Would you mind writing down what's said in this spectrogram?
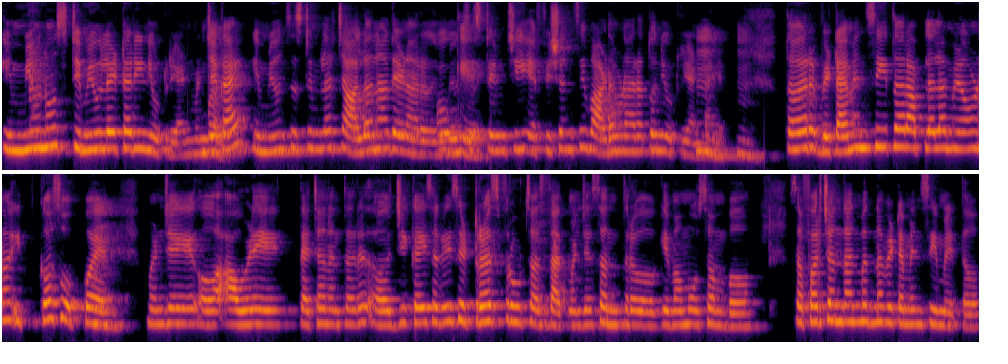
immuno stimulatory nutrient म्हणजे. काय इम्युन सिस्टीमला चालना देणारं इम्युन. सिस्टीमची एफिशियन्सी वाढवणारा तो न्यूट्रिएंट आहे. तर विटॅमिन सी तर आपल्याला मिळवणं इतकं सोपं आहे. म्हणजे आवळे त्याच्यानंतर जी काही सगळी सिट्रस फ्रुट्स असतात म्हणजे संत्र किंवा मोसंब सफरचंदांमधनं विटॅमिन सी मिळतं.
